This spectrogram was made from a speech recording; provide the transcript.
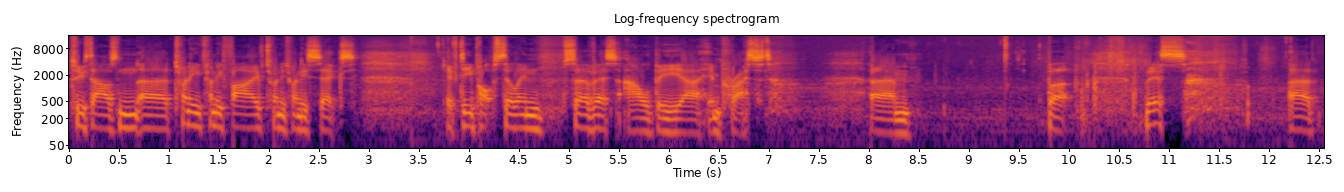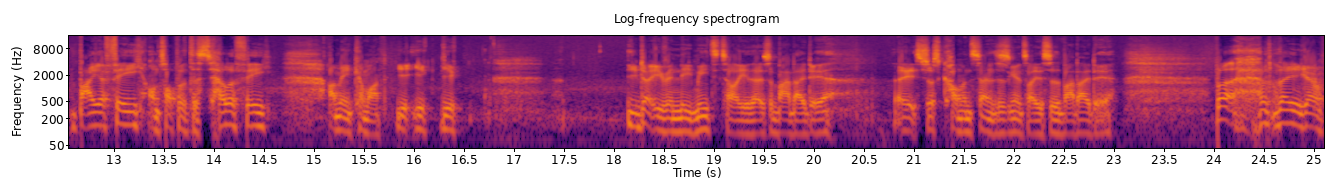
2000, uh, 2025, 2026. If Depop's still in service, I'll be uh, impressed. Um, but this uh, buyer fee on top of the seller fee, I mean, come on, you, you, you, you don't even need me to tell you that it's a bad idea. It's just common sense is going to tell you this is a bad idea. But there you go.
